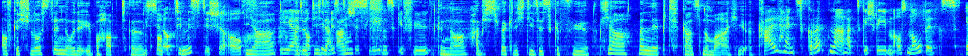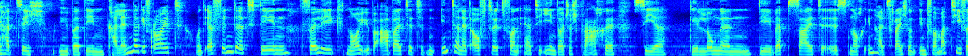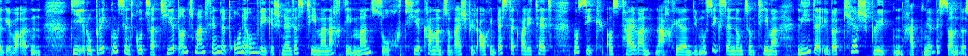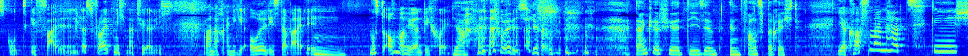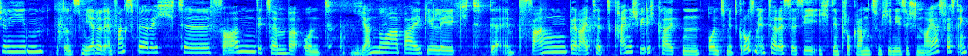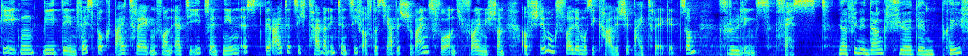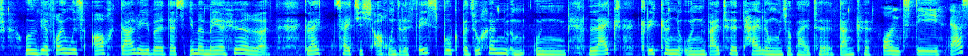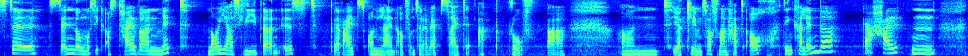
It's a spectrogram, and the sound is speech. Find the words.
aufgeschlossen oder überhaupt. Ähm, bisschen optimistischer auch. Ja, eher also ein optimistisches Angst, Lebensgefühl. Genau, habe ich wirklich dieses Gefühl. Ja, man lebt ganz normal hier. Karl-Heinz Gröttner hat geschrieben aus Nobitz. Er hat sich über den Kalender gefreut und er findet den völlig neu überarbeiteten Internetauftritt von RTI in deutscher Sprache sehr gelungen. Die Webseite ist noch inhaltsreicher und informativer geworden. Die Rubriken sind gut sortiert und man findet ohne Umwege schnell das Thema, nach dem man sucht. Hier kann man zum Beispiel auch in bester Qualität Musik aus Taiwan nachhören. Die Musiksendung zum Thema Lieder über Kirschblüten hat mir besonders gut gefallen. Das freut mich natürlich. Waren auch einige Oldies dabei. Mm. Musst du auch mal hören, Bichoy. Ja, tue ich gern. Danke für diesen Empfangsbericht. Jörg Hoffmann hat geschrieben, hat uns mehrere Empfangsberichte von Dezember und Januar beigelegt. Der Empfang bereitet keine Schwierigkeiten und mit großem Interesse sehe ich dem Programm zum chinesischen Neujahrsfest entgegen. Wie den Facebook-Beiträgen von RTI zu entnehmen ist, bereitet sich Taiwan intensiv auf das Jahr des Schweins vor und ich freue mich schon auf stimmungsvolle musikalische Beiträge zum Frühlingsfest. Ja, vielen Dank für den Brief und wir freuen uns auch darüber, dass immer mehr Hörer gleichzeitig auch unsere Facebook besuchen und Like klicken und weitere teilen und so weiter. Danke. Und die erste Sendung Musik aus Taiwan mit Neujahrsliedern ist bereits online auf unserer Webseite abrufbar. Und ja, Clemens Hoffmann hat auch den Kalender erhalten.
